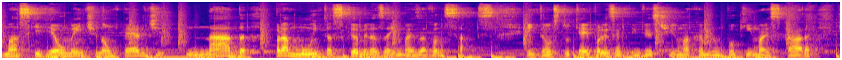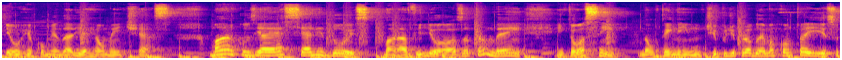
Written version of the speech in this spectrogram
mas que realmente não perde nada para muitas câmeras aí mais avançadas. Então, se tu quer, por exemplo, investir em uma câmera um pouquinho mais cara, eu recomendaria realmente essa. Marcos, e a SL2? Maravilhosa também. Então, assim, não tem nenhum tipo de problema quanto a isso.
